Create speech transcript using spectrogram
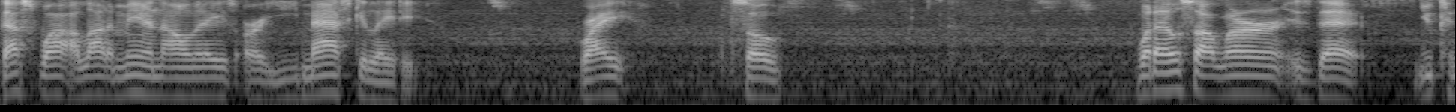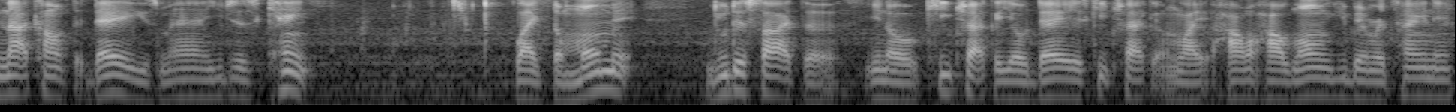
That's why a lot of men nowadays are emasculated. Right? So what else I learned is that you cannot count the days, man. You just can't. Like the moment you decide to you know keep track of your days keep track of like how, how long you've been retaining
